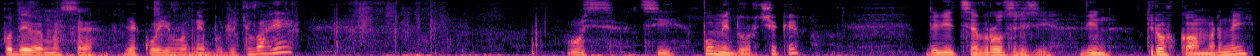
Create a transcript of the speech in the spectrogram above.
Подивимося, якої вони будуть ваги. Ось ці помідорчики. Дивіться, в розрізі він трьохкамерний,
